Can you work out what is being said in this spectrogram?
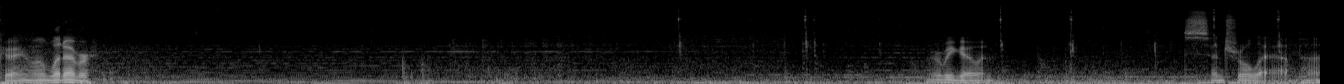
Okay, well, whatever. We going? Central lab, huh?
